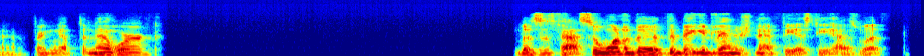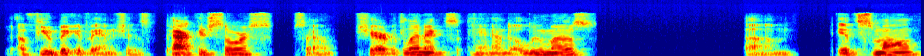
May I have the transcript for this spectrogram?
Uh, Bringing up the network. This is fast. So one of the, the big advantage NetBSD has what? A few big advantages. Package source, so shared with Linux and Illumos. Um, it's small,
